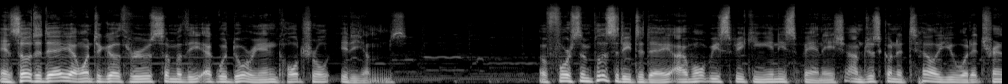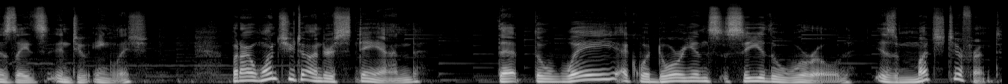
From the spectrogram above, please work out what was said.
And so today I want to go through some of the Ecuadorian cultural idioms. Uh, for simplicity today, I won't be speaking any Spanish. I'm just going to tell you what it translates into English. But I want you to understand that the way Ecuadorians see the world is much different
